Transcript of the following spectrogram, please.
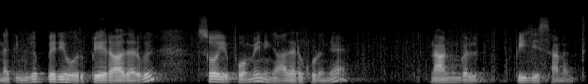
எனக்கு மிகப்பெரிய ஒரு பேர் ஆதரவு ஸோ எப்போவுமே நீங்கள் ஆதரவு கொடுங்க. நான் உங்கள் பிஜிஎஸ் ஆனந்த்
